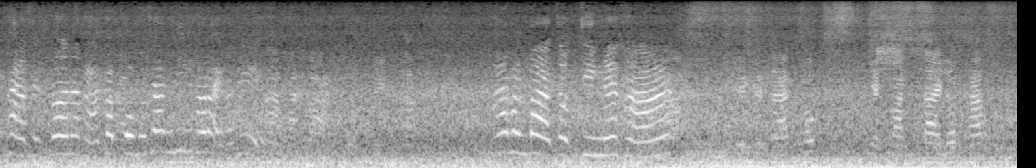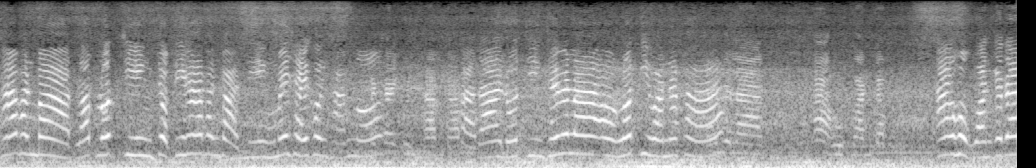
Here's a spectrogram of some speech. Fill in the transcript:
สคาร์เซ็นเตอร์นะคะ กับโปรโมชั่นที่เท่าไหร่คะพี่5,000 บาทจบจริงครับ5,000 บาทจบจริงนะคะ เอกสารครบ7วันได้ รถครับ 5,000 บาท รับรถจริง จบที่ 5,000 บาทจริง ไม่ใช้คนค้ำเนาะไม่ใช่คุณครับครับ ค่ะได้รถจริง ใช้เวลาออกรถกี่วันนะคะใช้เวลา5-6วันครับอ้าวหกวันก็ได้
